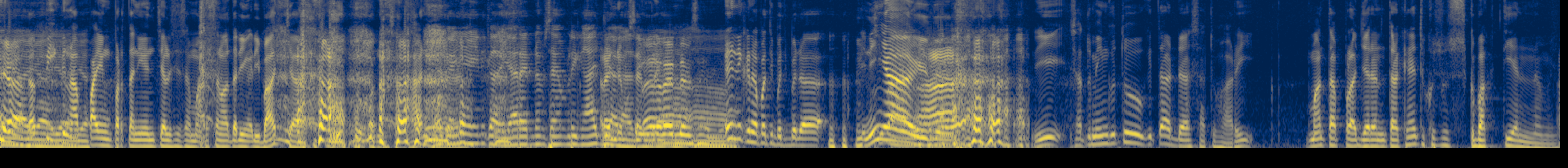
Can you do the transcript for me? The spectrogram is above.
iya. Tapi iya, kenapa iya. yang pertandingan Chelsea sama Arsenal tadi nggak dibaca? Itu permasalahannya. Oh, kayaknya ini kali ya random sampling aja Random kali sampling. ya. Random sampling. Eh ini kenapa tiba-tiba ada ininya gitu. Di satu minggu tuh kita ada satu hari mata pelajaran terakhirnya itu khusus kebaktian namanya.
